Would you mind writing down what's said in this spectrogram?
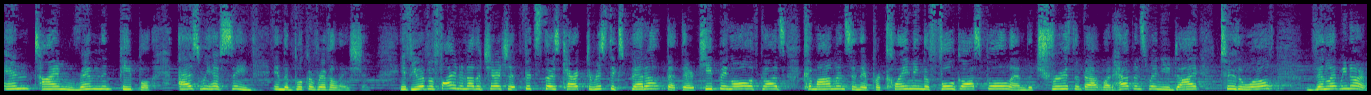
end time remnant people as we have seen in the book of Revelation. If you ever find another church that fits those characteristics better, that they're keeping all of God's commandments and they're proclaiming the full gospel and the truth about what happens when you die to the world, then let me know.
